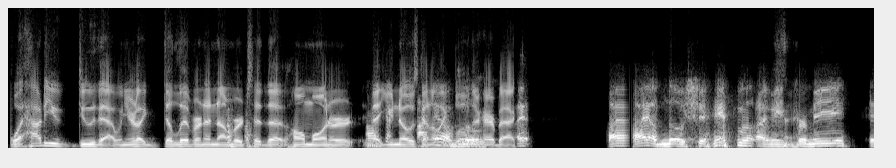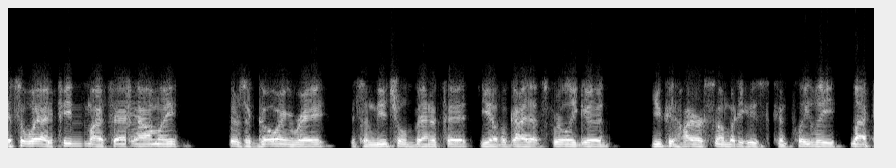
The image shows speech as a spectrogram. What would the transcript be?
what how do you do that when you're like delivering a number to the homeowner that you know is going to like blow no, their hair back I, I have no shame i mean for me it's the way i feed my family there's a going rate it's a mutual benefit you have a guy that's really good you can hire somebody who's completely like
